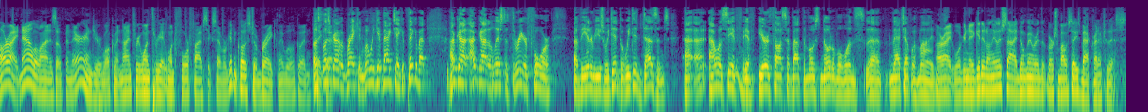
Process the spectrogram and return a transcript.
All right, now the line is open there, and you're welcome at nine three one three eight one four five six seven. We're getting close to a break. Maybe we'll go ahead and Let's take let's that. grab a break, and when we get back, Jacob, think about. I've got I've got a list of three or four of the interviews we did, but we did dozens. Uh, I, I want to see if, if your thoughts about the most notable ones uh, match up with mine. All right, we're going to get it on the other side. Don't go anywhere. The virtual Bible study's back right after this.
